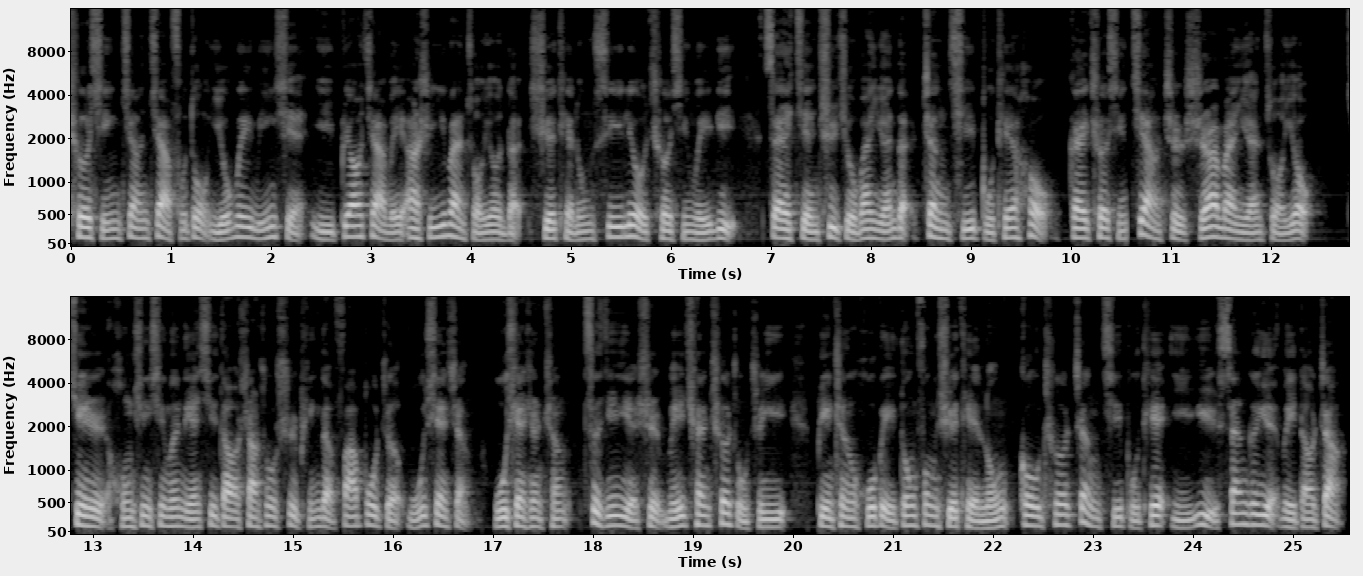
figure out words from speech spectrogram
车型降价幅度尤为明显。以标价为二十一万左右的雪铁龙 C 六车型为例，在减去九万元的政企补贴后，该车型降至十二万元左右。近日，红星新闻联系到上述视频的发布者吴先生。吴先生称自己也是维权车主之一，并称湖北东风雪铁龙购车政企补贴已逾三个月未到账。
